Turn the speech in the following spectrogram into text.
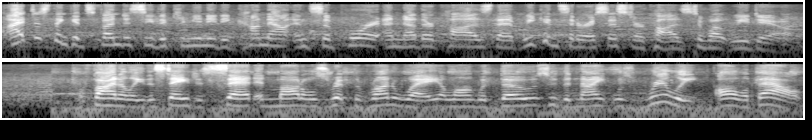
I just think it's fun to see the community come out and support another cause that we consider a sister cause to what we do. Finally, the stage is set and models rip the runway along with those who the night was really all about,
